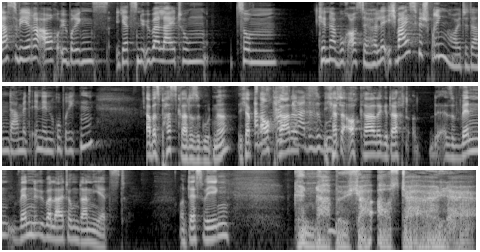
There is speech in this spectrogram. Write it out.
das wäre auch übrigens jetzt eine Überleitung zum Kinderbuch aus der Hölle. Ich weiß, wir springen heute dann damit in den Rubriken. Aber es passt gerade so gut, ne? Ich habe auch gerade, so ich hatte auch gerade gedacht, also wenn, wenn eine Überleitung, dann jetzt. Und deswegen Kinderbücher aus der Hölle.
